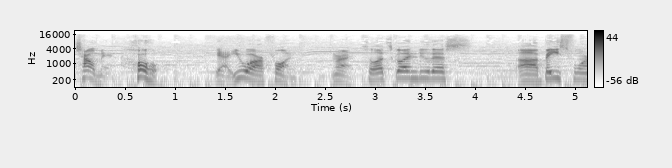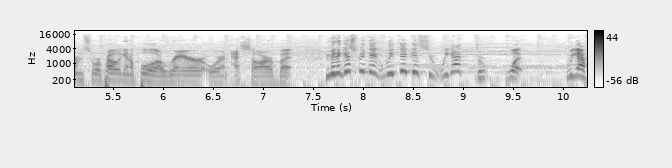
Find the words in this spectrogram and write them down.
Chow Man. Oh, yeah, you are fun. All right, so let's go ahead and do this. Uh, base form, so we're probably gonna pull a rare or an SR, but I mean, I guess we did. We did get through. We got through what? We got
